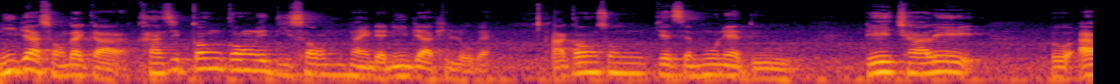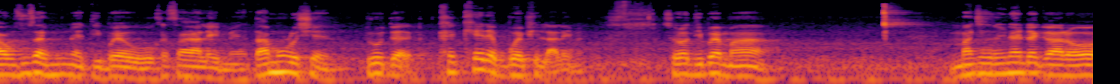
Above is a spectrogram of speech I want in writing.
နီးပြဆောင်တိုက်ကခန်းစစ်ကောင်းကောင်းလေးဒီဆောင်နိုင်တဲ့နီးပြဖြစ်လို့ပဲအကောင်းဆုံးပြင်ဆင်မှုနဲ့သူဒေချာလေးဟိုအောင်စုဆိုင်မှုနဲ့ဒီပွဲကိုကစားရလိမ့်မယ်ဒါမှမဟုတ်လို့ရှိရင်သူတို့အတွက်ခက်ခဲတဲ့ပွဲဖြစ်လာလိမ့်မယ်ဆိုတော့ဒီပွဲမှာ Manchester United ကတော့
